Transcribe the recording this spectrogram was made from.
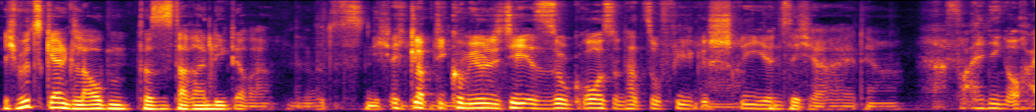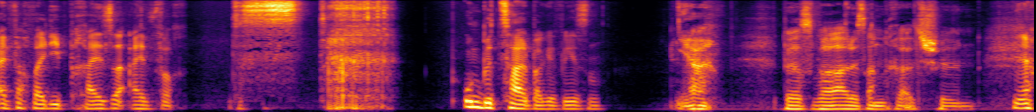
ich würde es gern glauben, dass es daran liegt, aber dann wird es nicht. Ich glaube, die Community ist so groß und hat so viel geschrien. Mit Sicherheit, ja. Vor allen Dingen auch einfach, weil die Preise einfach. Das ist unbezahlbar gewesen. Ja, das war alles andere als schön. Ja.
